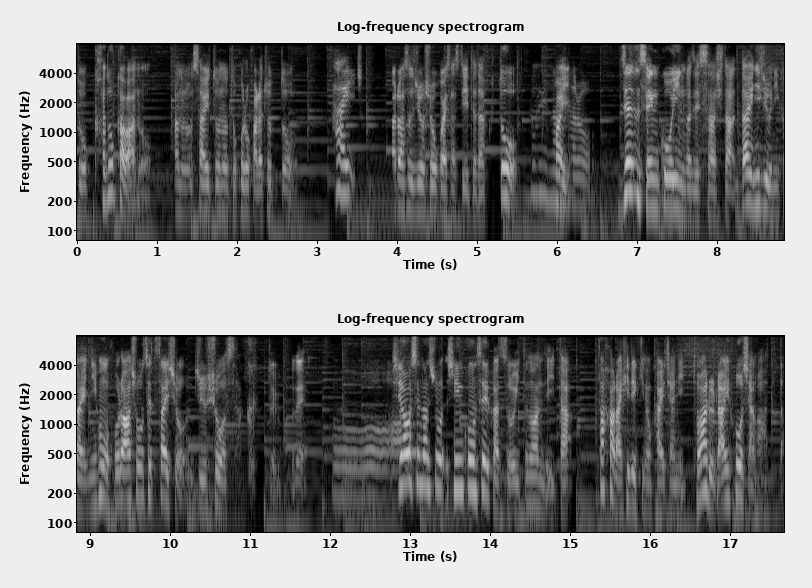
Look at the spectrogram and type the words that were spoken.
と、角川のあのサイトのところからちょっとはい。あらすじを紹介させていただくと、どれなんだろう。全選考委員が絶賛した第22回日本ホラー小説大賞受賞作ということで幸せな新婚生活を営んでいた田原秀樹の会社にとある来訪者があった。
